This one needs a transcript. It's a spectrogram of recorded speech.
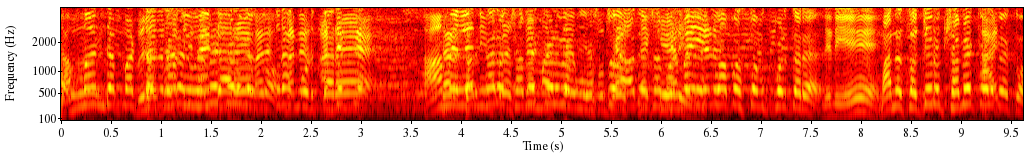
ಸಂಬಂಧಪಟ್ಟ ಸಚಿವರಿದ್ದಾರೆ ಉತ್ತರ ಕೊಡ್ತಾರೆ. ಆಮೇಲೆ ನೀವು ಪ್ರಶ್ನೆ ಕ್ಷಮೆ ಮತ್ತೆ ಕೇಳಬೇಕು. ಎಷ್ಟು ಆದೇಶ ಮಾಡಿ ಎಷ್ಟು ವಾಪಸ್ ತೆಗೆದುಕೊಳ್ತಾರೆ? ಮಾನ್ಯ ಸಚಿವರು ಕ್ಷಮೆ ಕೇಳಬೇಕು.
